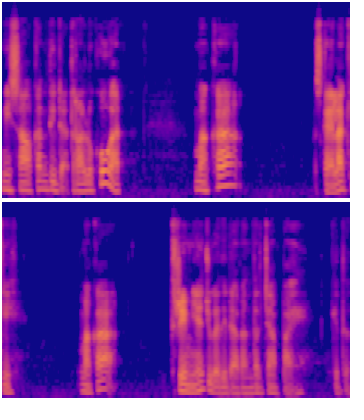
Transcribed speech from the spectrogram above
misalkan tidak terlalu kuat, maka sekali lagi, maka dreamnya juga tidak akan tercapai gitu.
